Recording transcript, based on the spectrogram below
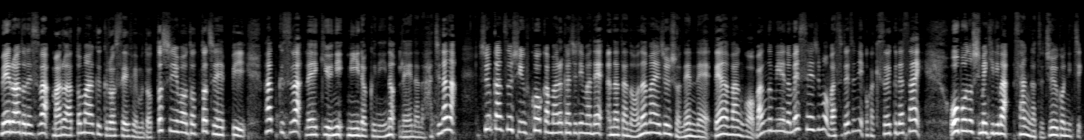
メールアドレスは、丸アットマーククロス FM.co.jp。ファックスは092-262-0787。瞬間通信福岡丸かじりまで、あなたのお名前、住所、年齢、電話番号、番組へのメッセージも忘れずにお書き添えください。応募の締め切りは3月15日、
